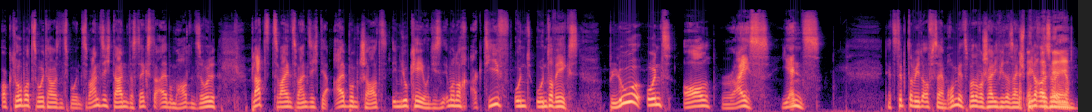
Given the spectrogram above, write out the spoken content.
Oktober 2022 dann das sechste Album Heart and Soul, Platz 22 der Albumcharts in UK und die sind immer noch aktiv und unterwegs. Blue und All Rise. Jens. Jetzt tippt er wieder auf seinem rum. Jetzt wird er wahrscheinlich wieder sein Spiel rausholen.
